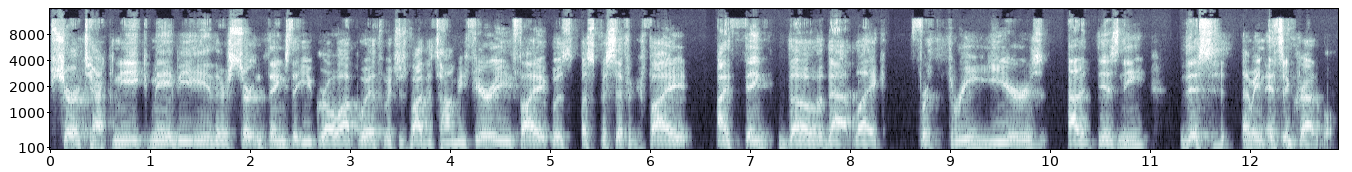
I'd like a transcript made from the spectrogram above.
sure technique maybe there's certain things that you grow up with which is why the tommy fury fight was a specific fight i think though that like for three years out of disney this i mean it's incredible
